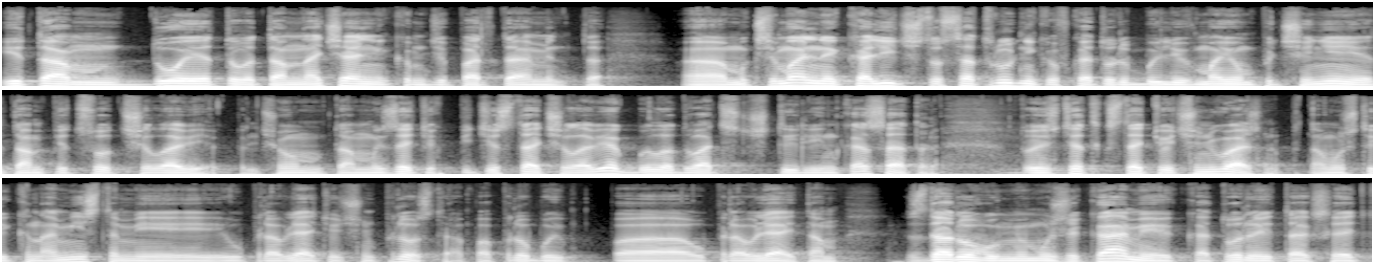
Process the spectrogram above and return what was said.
и там до этого там начальником департамента – максимальное количество сотрудников, которые были в моем подчинении, там 500 человек. Причем там из этих 500 человек было 24 инкассатора. То есть это, кстати, очень важно, потому что экономистами управлять очень просто. А попробуй управлять там здоровыми мужиками, которые, так сказать,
